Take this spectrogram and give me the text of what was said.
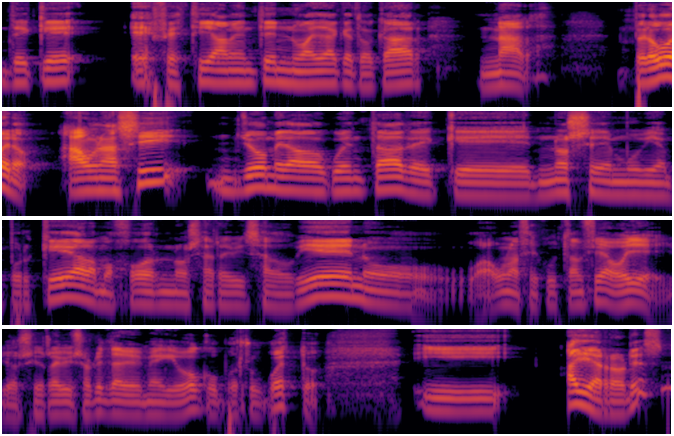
de que efectivamente no haya que tocar nada. Pero bueno, aún así yo me he dado cuenta de que no sé muy bien por qué, a lo mejor no se ha revisado bien o, alguna circunstancia, oye, yo soy revisor y me equivoco, por supuesto. Y hay errores,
